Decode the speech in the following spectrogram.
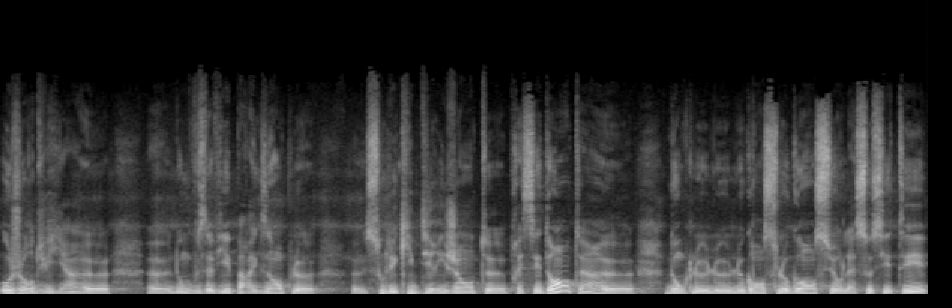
aujourd'hui. Hein. donc vous aviez par exemple sous l'équipe dirigeante euh, précédente. Hein, euh, donc le, grand slogan sur la société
